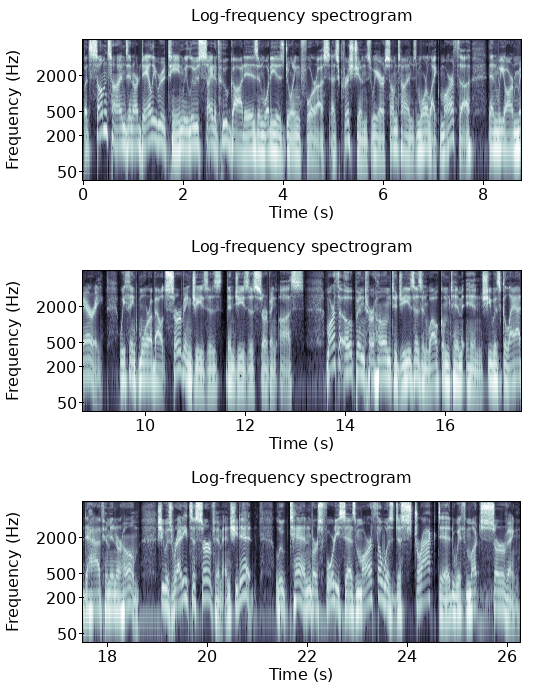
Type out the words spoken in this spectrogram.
But sometimes in our daily routine, we lose sight of who God is and what He is doing for us. As Christians, we are sometimes more like Martha than we are Mary. We think more about serving Jesus than Jesus serving us. Martha opened her home to Jesus Jesus and welcomed him in. She was glad to have him in her home. She was ready to serve him, and she did. Luke 10, verse 40 says, Martha was distracted with much serving.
